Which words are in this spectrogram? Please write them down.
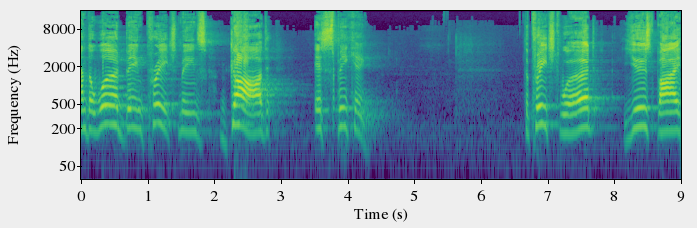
And the word being preached means God is speaking. The preached word, used by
